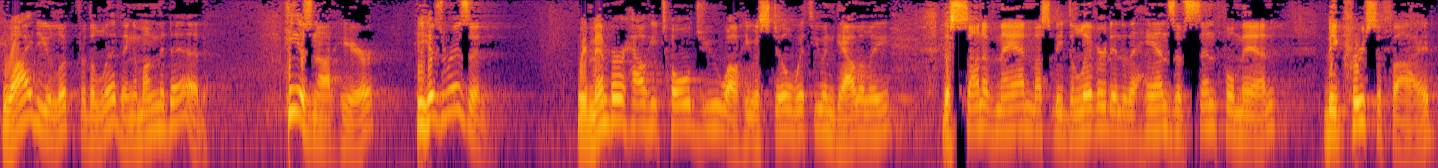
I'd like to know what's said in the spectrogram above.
Why do you look for the living among the dead? He is not here, he has risen. Remember how he told you while he was still with you in Galilee? The Son of Man must be delivered into the hands of sinful men, be crucified,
